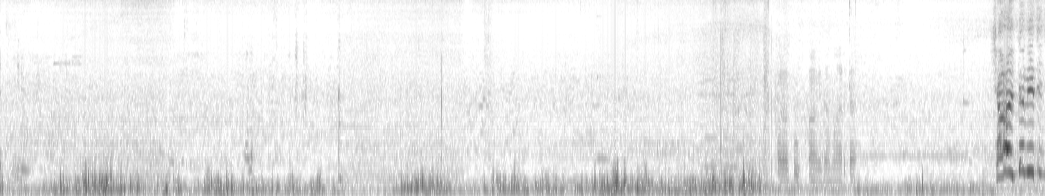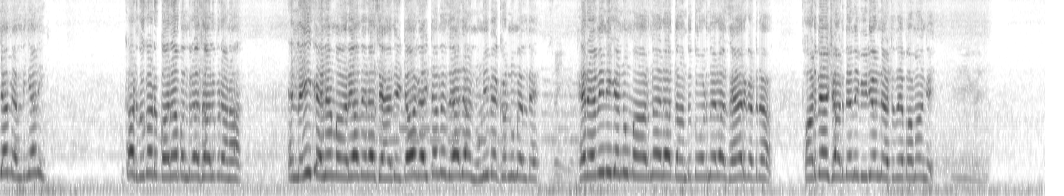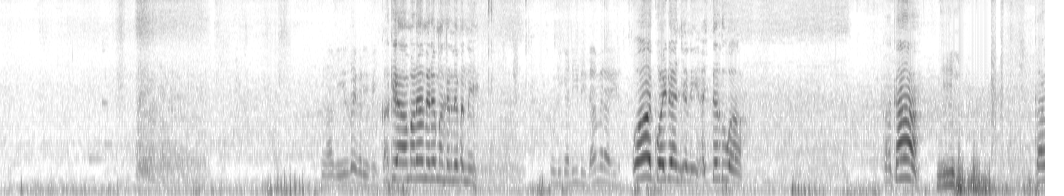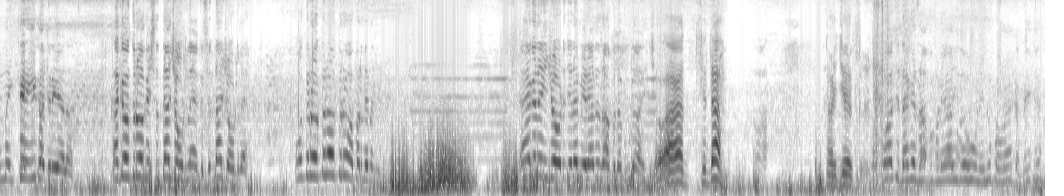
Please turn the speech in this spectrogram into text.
ਜੀ ਭੁੱਖਾ ਕਿਦਾ ਮਾਰਦਾ। ਸ਼ਾਇਦ ਇਦਾਂ ਦੀਆਂ ਚੀਜ਼ਾਂ ਮਿਲਦੀਆਂ ਨਹੀਂ ਘੱਟ ਤੋਂ ਘੱਟ 12 15 ਸਾਲ ਪੁਰਾਣਾ। ਇਹ ਨਹੀਂ ਕਿਸੇ ਨੇ ਮਾਰਿਆ ਤੇਰਾ ਸਹਿਜ ਏਡਾ ਹੋ ਗਿਆ ਇਦਾਂ ਦੇ ਸਹਿਜ ਸਾਨੂੰ ਨਹੀਂ ਵੇਖਣ ਨੂੰ ਮਿਲਦੇ। ਫਿਰ ਇਹ ਵੀ ਨਹੀਂ ਕਿ ਇਹਨੂੰ ਮਾਰਨਾ ਇਹਦਾ ਦੰਦ ਤੋੜਨਾ ਇਹਦਾ ਜ਼ਹਿਰ ਕੱਢਣਾ। ਫੜਦੇ ਆ ਛੱਡਦੇ ਆ ਦੀ ਵੀਡੀਓ ਨੈਟ ਤੇ ਪਾਵਾਂਗੇ। ਆ ਵੀਰ ਦਾ ਕੜੀ ਫੀ ਕਾਕੇ ਆ ਮਾਰਿਆ ਮੇਰੇ ਮਗਰ ਦੇ ਬੰਨੇ। ਲੀਦਾ ਮੇਰਾ ਵੀਰ? ਉਹ ਕੋਈ ਟੈਨਸ਼ਨ ਨਹੀਂ ਇੱਧਰ ਤੂੰ ਆ। ਕਾਕਾ। ਕੰਮ ਇੱਥੇ ਹੀ ਖਤਰੇ ਵਾਲਾ। ਕਾਕੇ ਉਧਰ ਹੋ ਕੇ ਸਿੱਧਾ ਸ਼ਾਟ ਲੈ ਇੱਕ ਸਿੱਧਾ ਸ਼ਾਟ ਲੈ। ਉਧਰ ਉਧਰ ਉਧਰ ਉੱਪਰ ਦੇ ਬੰਦੇ। ਇਹ ਕਿ ਨਹੀਂ ਸ਼ਾਟ ਜਿਹੜਾ ਮੇਰਾ ਤੇ ਸੱਪ ਦਾ ਪੂਰਾ ਹੈ? ਸੋ ਆ ਸਿੱਧਾ। ਹਰ ਜੇ ਉਹ ਜਿੱਦਾਂ ਕਿ ਸੱਪ ਫੜਿਆ ਸੀ ਤੇ ਹੁਣ ਇਹਨੂੰ ਪਾਉਣਾ ਡੱਬੇ 'ਚ।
